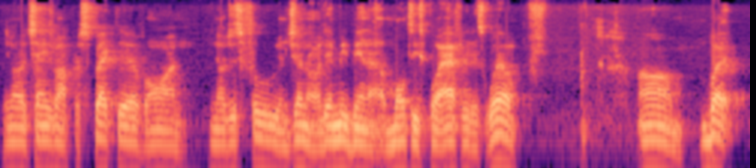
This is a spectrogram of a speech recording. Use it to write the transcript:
you know, it changed my perspective on you know just food in general. And then me being a multi-sport athlete as well. Um, but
